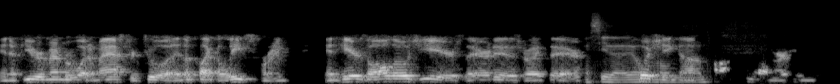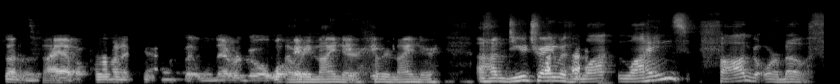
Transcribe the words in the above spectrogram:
And if you remember what a master tool, it looked like a leaf spring. And here's all those years. There it is, right there. I see that pushing on in the sun. I have a permanent talent that will never go away. A reminder. a reminder. Um, do you train with lines, fog, or both?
